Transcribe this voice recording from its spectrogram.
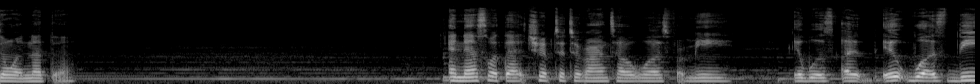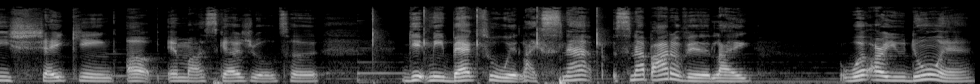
doing nothing. And that's what that trip to Toronto was for me. It was a it was the shaking up in my schedule to get me back to it. Like snap snap out of it. Like what are you doing?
